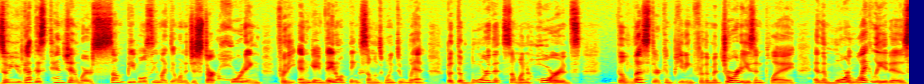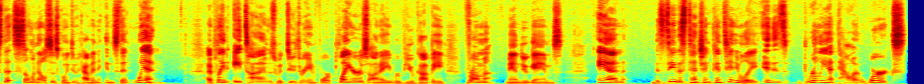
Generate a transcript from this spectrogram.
So you've got this tension where some people seem like they want to just start hoarding for the end game. They don't think someone's going to win. But the more that someone hoards, the less they're competing for the majorities in play, and the more likely it is that someone else is going to have an instant win. I played eight times with two, three, and four players on a review copy from Mandoo Games, and see this tension continually. It is brilliant how it works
